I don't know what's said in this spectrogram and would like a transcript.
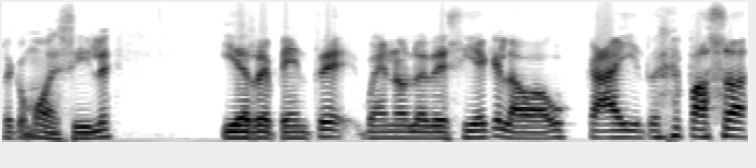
sé cómo decirle, y de repente, bueno, le decía que la va a buscar y entonces pasa,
